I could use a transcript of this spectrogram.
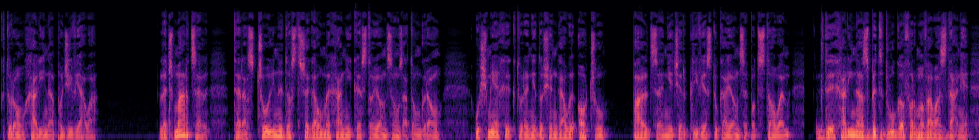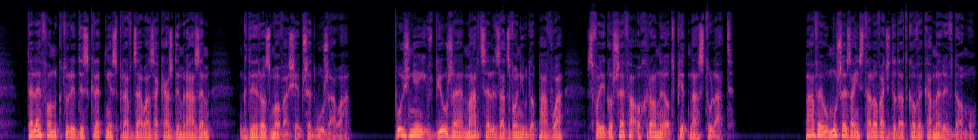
którą Halina podziwiała. Lecz Marcel, teraz czujny, dostrzegał mechanikę stojącą za tą grą. Uśmiechy, które nie dosięgały oczu, palce niecierpliwie stukające pod stołem. Gdy Halina zbyt długo formowała zdanie, telefon, który dyskretnie sprawdzała za każdym razem, gdy rozmowa się przedłużała. Później w biurze Marcel zadzwonił do Pawła, swojego szefa ochrony od 15 lat. Paweł, muszę zainstalować dodatkowe kamery w domu.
